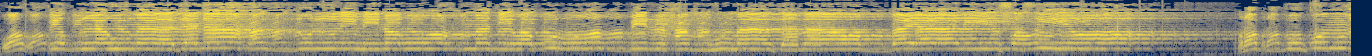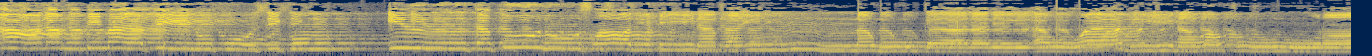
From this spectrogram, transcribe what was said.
واخفض لهما جناح الذل من الرحمة وقل رب ارحمهما كما ربياني صغيرا. ربكم أعلم بما في نفوسكم. إن تكونوا صالحين فإنه كان للأوابين غفورا.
